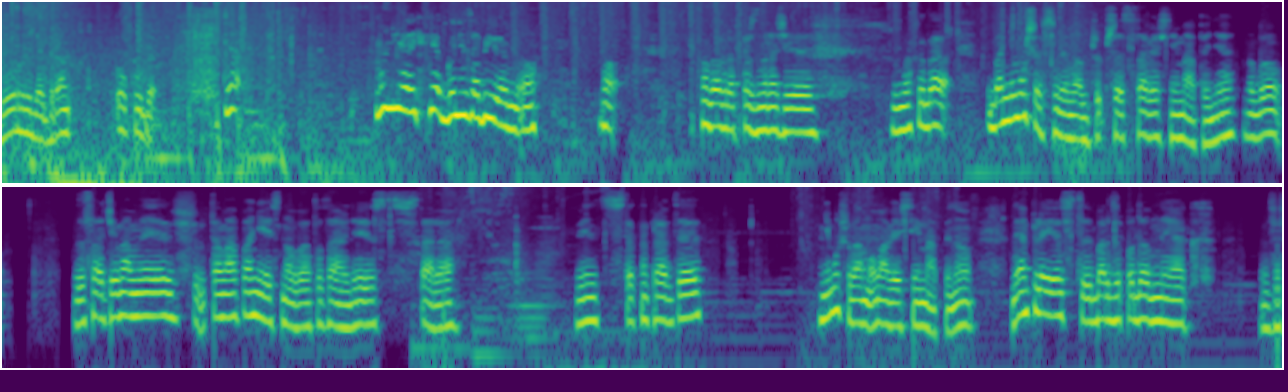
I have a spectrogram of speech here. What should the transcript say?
Kurde, gran... O kurde. Nie! No nie, ja go nie zabiłem, no. No. No dobra, w każdym razie... No chyba... Chyba nie muszę w sumie mam prze- przedstawiać tej mapy, nie? No bo... W zasadzie mamy... Ta mapa nie jest nowa totalnie, jest stara. Więc tak naprawdę... Nie muszę wam omawiać tej mapy, no. Gameplay jest bardzo podobny jak w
